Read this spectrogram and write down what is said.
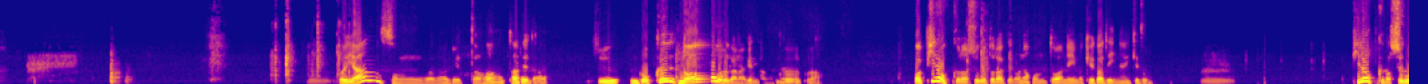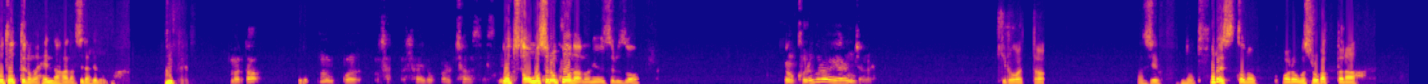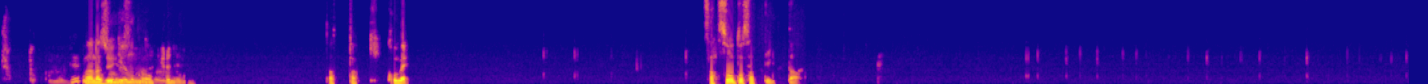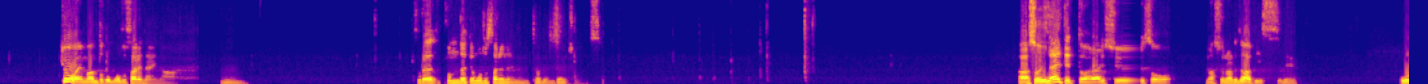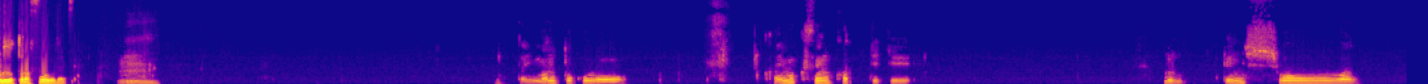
うん。これヤンソンが投げた？誰だ ?16? ノアボールが投げたのか。これピノックの仕事だけどね、本当はね、今怪我でいないけど。うん。ピノックの仕事ってのも変な話だけど。また、もう一本サ、サイドからチャンスですもうね。ちょっと面白コーナーの匂いするぞ。でもこれぐらいはやるんじゃない？広がった。マジ、フォレストの、あれ面白かったな。ともうで72で分のも乗っ。たったき込め。さっそうと去っていった。今日は今んとこ戻されないな。うん。これ、こんだけ戻されないのに多分大丈夫です。あ、そう、ユナイテッドは来週、そう、ナショナルダービーっすね。オールドトラフォードで。う。うんだ今のところ、開幕戦勝ってて、もう、連勝は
